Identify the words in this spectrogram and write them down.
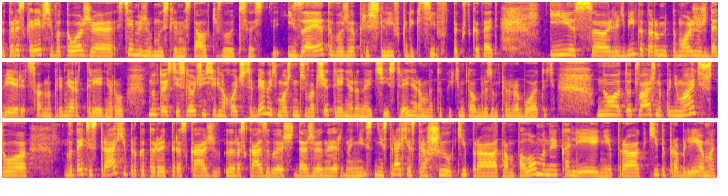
которые, скорее всего, тоже с теми же мыслями сталкиваются, из-за этого же пришли в коллектив, так сказать, и с людьми, которыми ты можешь довериться, например, тренеру. Ну, то есть, если очень сильно хочется бегать, можно же вообще тренера найти, с тренером это каким-то образом проработать. Но тут важно понимать, что вот эти страхи, про которые ты рассказываешь, даже, наверное, не, не страхи, а страшилки про там поломанные колени, про какие-то проблемы,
